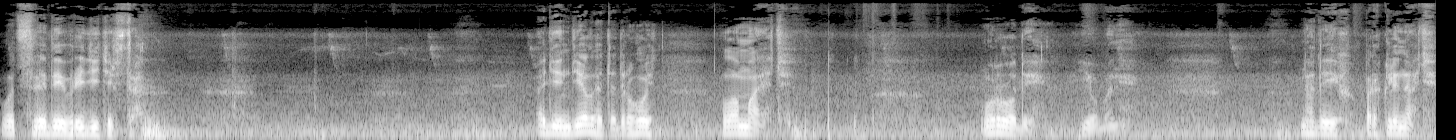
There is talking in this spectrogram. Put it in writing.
Вот следы вредительства. Один делает, а другой ломает. Уроды ебаные. Надо их проклинать.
